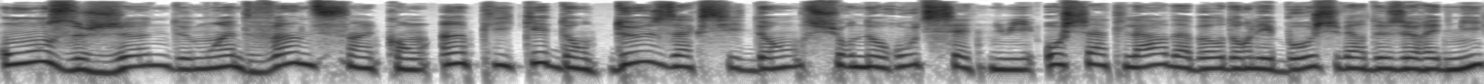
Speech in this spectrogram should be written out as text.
11 jeunes de moins de 25 ans impliqués dans deux accidents sur nos routes cette nuit. Au Châtelard, d'abord dans les Bauges, vers 2h30.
